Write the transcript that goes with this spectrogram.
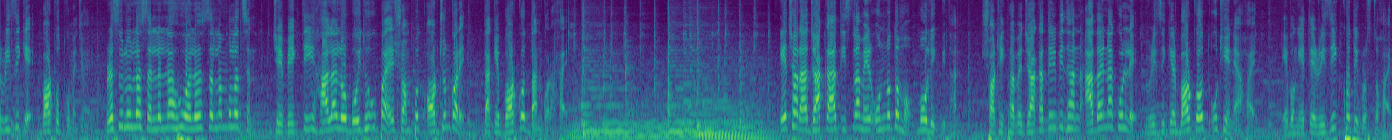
রিজিকে বরকত কমে যায়। রসুল্লাহ সাল্লাহু আলহাম বলেছেন, যে ব্যক্তি হালাল ও বৈধ উপায়ে সম্পদ অর্জন করে, তাকে বরকত দান করা হয়। এছাড়া জাকাত ইসলামের অন্যতম মৌলিক বিধান। সঠিকভাবে জাকাতের বিধান আদায় না করলে রিজিকের বরকত উঠিয়ে নেওয়া হয়। এবং এতে রিজিক ক্ষতিগ্রস্ত হয়।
